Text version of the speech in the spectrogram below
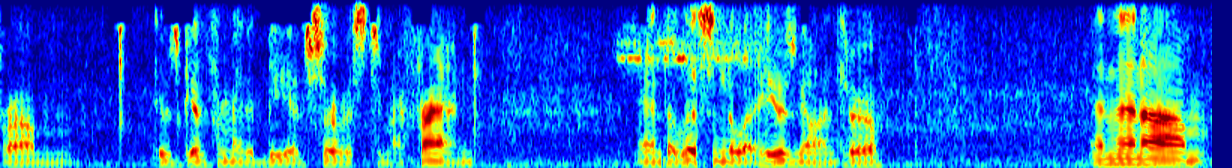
from, it was good for me to be of service to my friend and to listen to what he was going through. And then, um,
